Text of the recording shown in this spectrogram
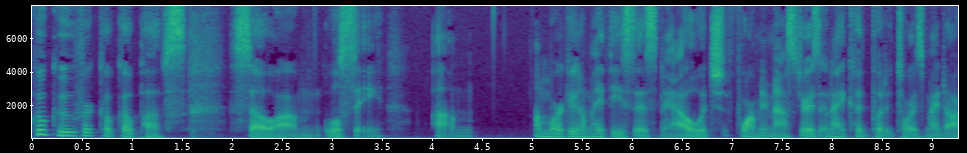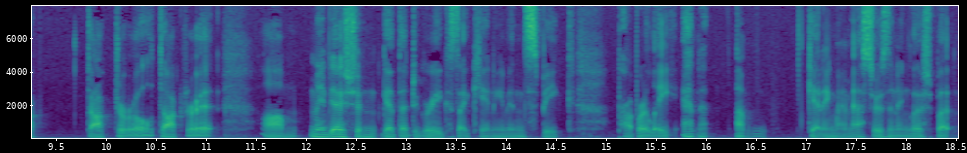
cuckoo for Cocoa Puffs. So um, we'll see. Um, I'm working on my thesis now, which for my master's, and I could put it towards my doc- doctoral doctorate. Um, maybe I shouldn't get that degree because I can't even speak properly, and I'm getting my master's in English, but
